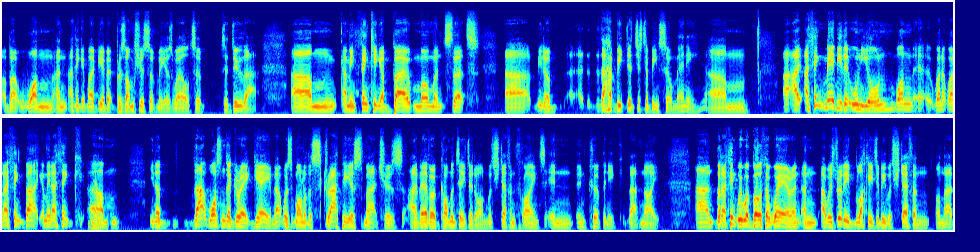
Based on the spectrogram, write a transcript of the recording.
about one, and I think it might be a bit presumptuous of me as well to to do that. Um, I mean, thinking about moments that uh, you know there have been there just have been so many. Um, I, I think maybe the Union one. uh, When when I think back, I mean, I think Yeah. um, you know that wasn't a great game. That was one of the scrappiest matches I've ever commentated on with Stefan Freund in in Köpenick that night. And but I think we were both aware, and, and I was really lucky to be with Stefan on that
